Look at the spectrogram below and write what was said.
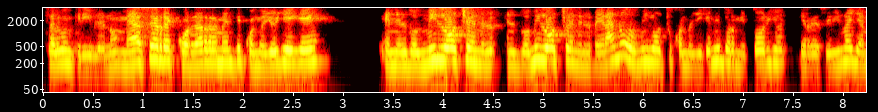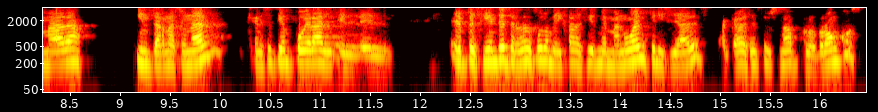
es algo increíble, ¿no? Me hace recordar realmente cuando yo llegué en el 2008, en el, el 2008, en el verano de 2008, cuando llegué a mi dormitorio y recibí una llamada internacional, que en ese tiempo era el, el, el presidente internacional de fútbol americano, a decirme, Manuel, felicidades, acabas de ser seleccionado por los Broncos,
